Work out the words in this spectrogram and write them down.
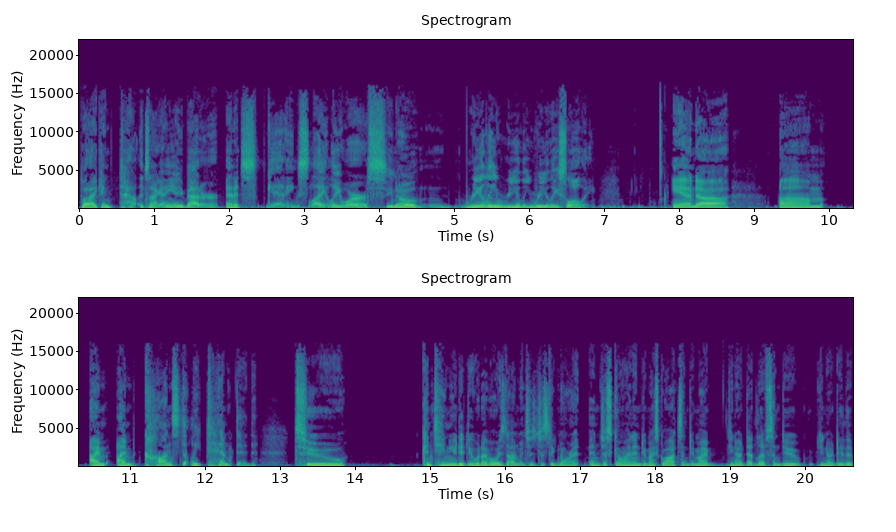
But I can tell it's not getting any better, and it's getting slightly worse. You know, really, really, really slowly. And uh, um, I'm I'm constantly tempted to continue to do what I've always done, which is just ignore it and just go in and do my squats and do my you know deadlifts and do you know do the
